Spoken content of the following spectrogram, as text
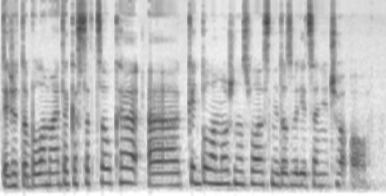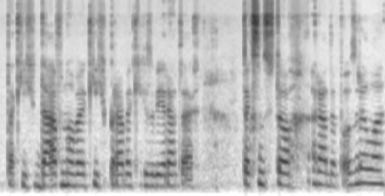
Takže to bola moja taká srdcovka a keď bola možnosť vlastne dozvedieť sa niečo o takých dávnovekých, pravekých zvieratách, tak som si to rada pozrela.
